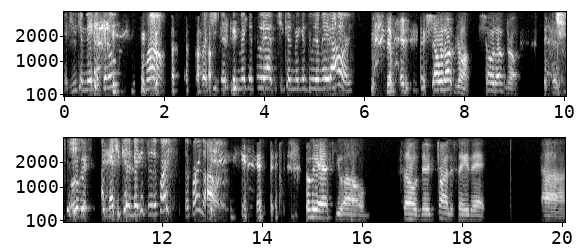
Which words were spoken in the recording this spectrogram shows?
If you can make it through, come on. But she just couldn't make it through that. She couldn't make it through them eight hours. and show it up drunk. Show it up drunk. I guess you couldn't make it through the first the first hour. Let me ask you. Um, so they're trying to say that uh,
